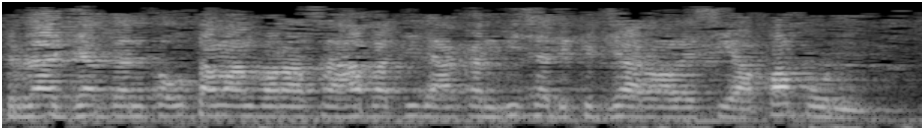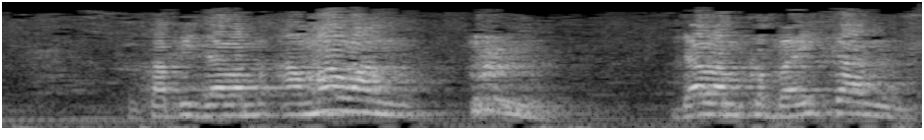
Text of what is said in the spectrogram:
derajat dan keutamaan para sahabat tidak akan bisa dikejar oleh siapapun. Tetapi dalam amalan, dalam kebaikan,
